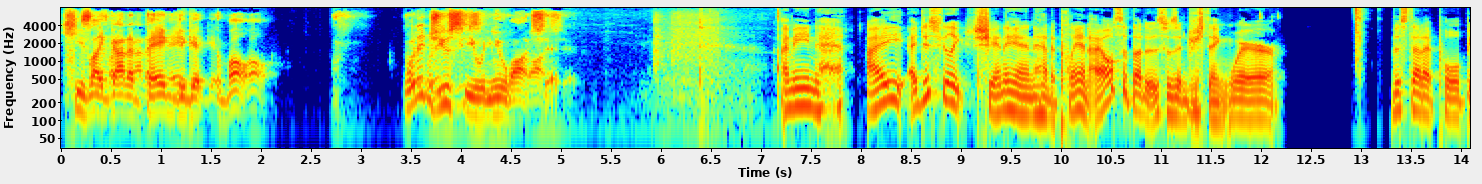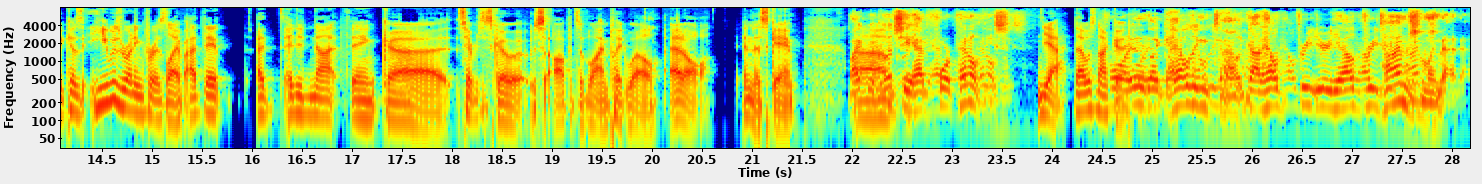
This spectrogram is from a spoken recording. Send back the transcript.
he's like got to beg to get the ball. What did you see when you watched it? I mean, I I just feel like Shanahan had a plan. I also thought this was interesting where this stat I pulled because he was running for his life. I think I, I did not think uh, San Francisco's offensive line played well at all in this game. Mike um, had four penalties. Yeah, that was not four, good. Like held him, got held three. He held three times, something like that.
